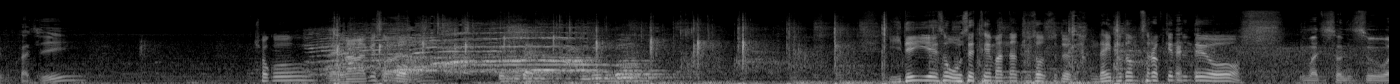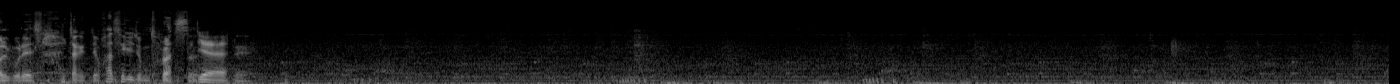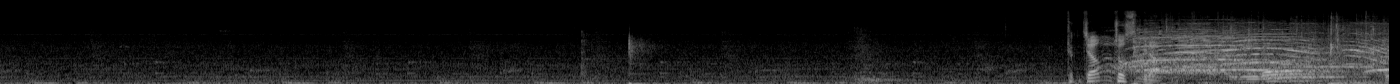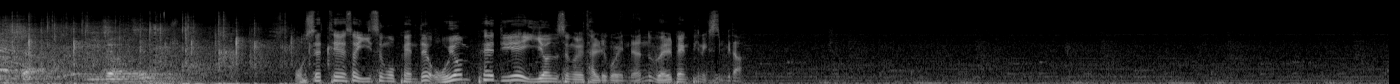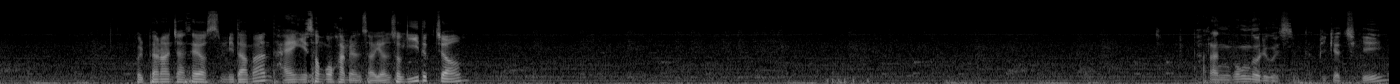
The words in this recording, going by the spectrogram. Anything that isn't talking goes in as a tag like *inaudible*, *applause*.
5까지 초구 네. 무난하게 성공. 2대2에서 5세트에 만난 두 선수들 상당히 부담스럽겠는데요. *laughs* 이마지 선수 얼굴에 살짝 이제 화색이 좀 돌았어요. 예. 네. 득점 좋습니다. 5세트에서 2승 5패인데 5연패 뒤에 2연승을 달리고 있는 웰뱅 피닉스입니다. 불편한 자세였습니다만 다행히 성공하면서 연속 2득점. 파란 공 노리고 있습니다. 비껴치기.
